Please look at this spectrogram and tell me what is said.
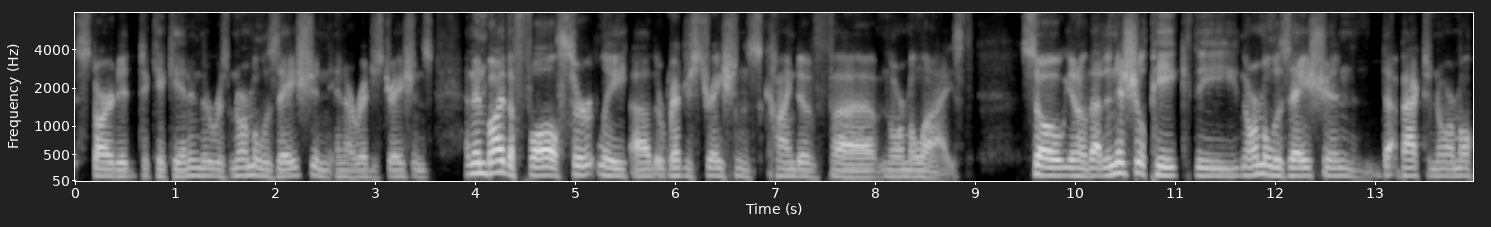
started to kick in and there was normalization in our registrations. And then by the fall certainly uh, the registrations kind of uh, normalized. So you know that initial peak the normalization that back to normal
